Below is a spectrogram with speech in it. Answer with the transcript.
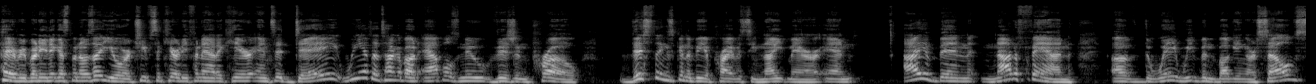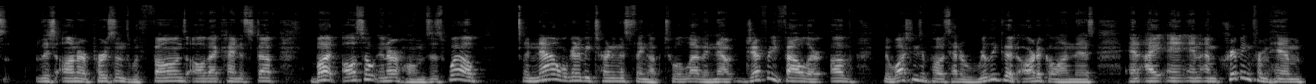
Hey everybody, Nick Espinosa, your chief security fanatic here, and today we have to talk about Apple's new Vision Pro. This thing's going to be a privacy nightmare, and I have been not a fan of the way we've been bugging ourselves, this on our persons with phones, all that kind of stuff, but also in our homes as well. And now we're going to be turning this thing up to 11. Now, Geoffrey Fowler of the Washington Post had a really good article on this, and I and I'm cribbing from him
